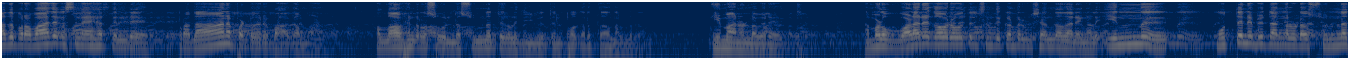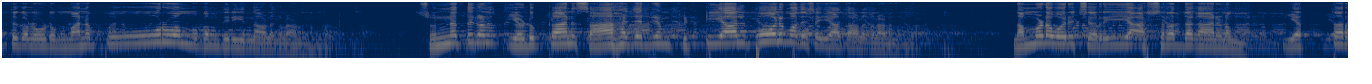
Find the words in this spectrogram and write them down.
അത് പ്രവാചക സ്നേഹത്തിന്റെ പ്രധാനപ്പെട്ട ഒരു ഭാഗമാണ്. അള്ളാഹുൻ റസൂലിന്റെ സുന്നത്തുകൾ ജീവിതത്തിൽ പകർത്തുക എന്നുള്ളത്. ഈമാനുള്ളവരെ നമ്മൾ വളരെ ഗൗരവത്തിൽ ചിന്തിക്കേണ്ട ഒരു വിഷയം എന്താ നിങ്ങൾ ഇന്ന് മുത്തനബി തങ്ങളുടെ സുന്നത്തുകളോട് മനഃപൂർവം മുഖം തിരിയുന്ന ആളുകളാണ് നമ്മൾ. സുന്നത്തുകൾ എടുക്കാൻ സാഹചര്യം കിട്ടിയാൽ പോലും അത് ചെയ്യാത്ത ആളുകളാണ് നമ്മൾ. നമ്മുടെ ഒരു ചെറിയ അശ്രദ്ധ കാരണം എത്ര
